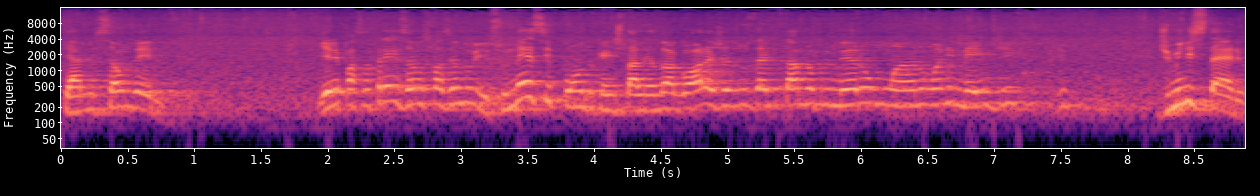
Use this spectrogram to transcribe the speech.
que é a missão dele. E ele passa três anos fazendo isso. Nesse ponto que a gente está lendo agora, Jesus deve estar no primeiro um ano, um ano e meio de, de, de ministério.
